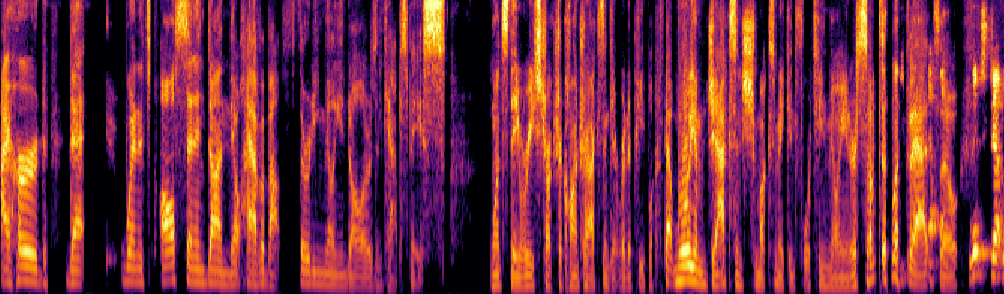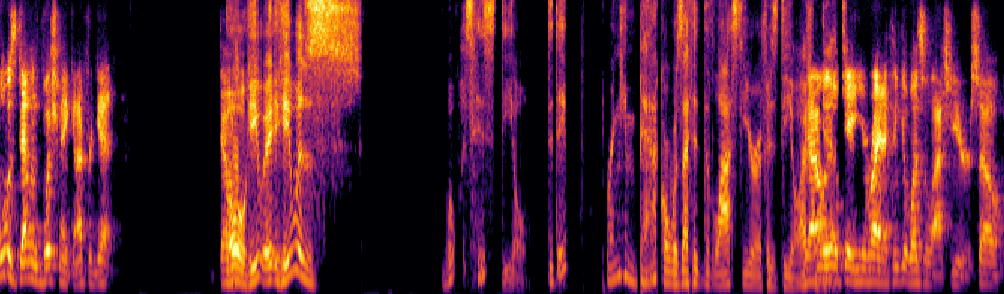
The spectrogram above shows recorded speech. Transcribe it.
I heard that when it's all said and done, they'll have about thirty million dollars in cap space once they restructure contracts and get rid of people. That William Jackson schmuck's making 14 million or something like that. So what's De- what was Devin Bush making? I forget. Devin oh, he he was what was his deal? Did they bring him back or was that the last year of his deal? I yeah, forget. okay, you're right. I think it was the last year. So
